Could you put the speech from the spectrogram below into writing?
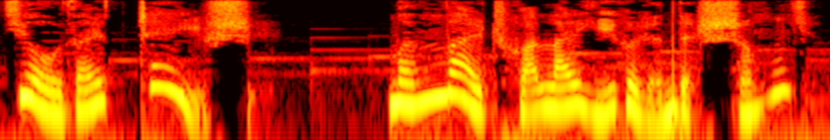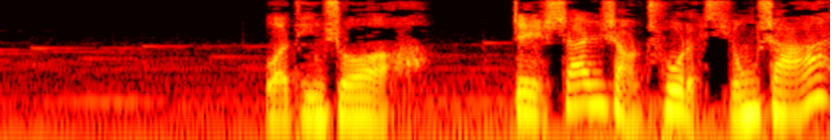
就在这时，门外传来一个人的声音：“我听说这山上出了凶杀案。”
